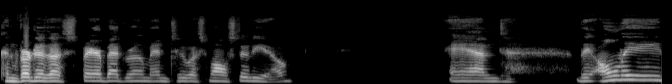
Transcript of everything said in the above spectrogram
converted a spare bedroom into a small studio, and the only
